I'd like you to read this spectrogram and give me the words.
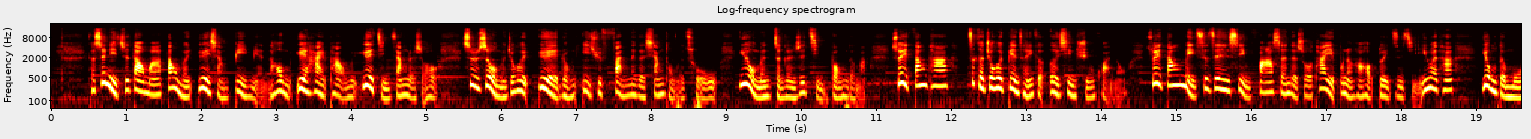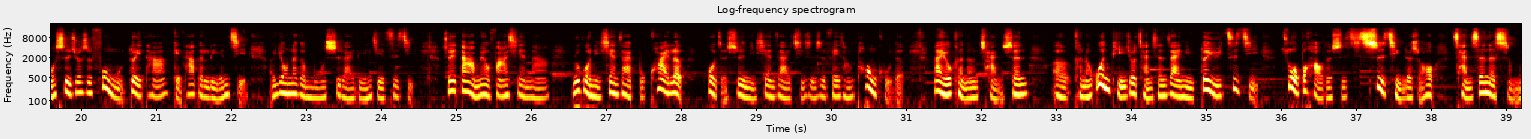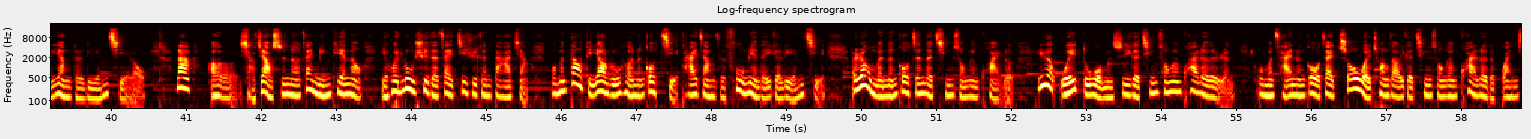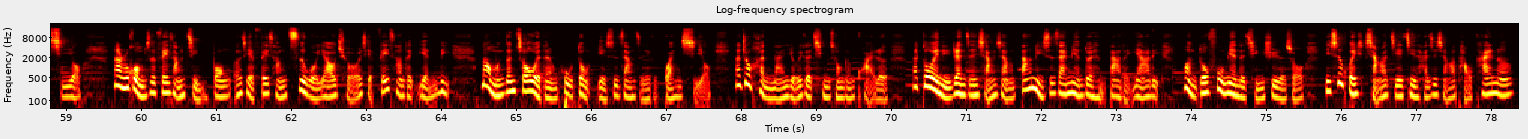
可是你知道吗？当我们越想避免，然后我们越害怕，我们越紧张的时候，是不是我们就会越容易去犯那个相同的错误？因为我们整个人是紧绷的嘛，所以当他这个就会变成一个恶性循环哦。所以当每次这件事情发生的时候，他也不能好好对自己，因为他用的模式就是父母对他给他的连接，而用那个模式来连接自己。所以大家有没有发现呢？如果你现在不快乐，或者是你现在其实是非常痛苦的，那有可能产生。呃，可能问题就产生在你对于自己做不好的事事情的时候，产生了什么样的连结喽？那呃，小吉老师呢，在明天呢，也会陆续的再继续跟大家讲，我们到底要如何能够解开这样子负面的一个连结，而让我们能够真的轻松跟快乐。因为唯独我们是一个轻松跟快乐的人，我们才能够在周围创造一个轻松跟快乐的关系哦。那如果我们是非常紧绷，而且非常自我要求，而且非常的严厉，那我们跟周围的人互动也是这样子的一个关系哦，那就很难有一个轻松跟快乐。那各位，你认真想想，当你是在面对很大的压力或很多负面的情绪的时候，你是会想要接近，还是想要逃开呢？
